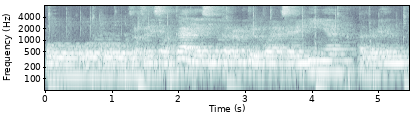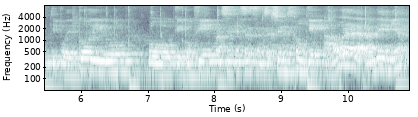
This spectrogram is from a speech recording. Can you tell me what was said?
o, o, o, transferencia bancaria, sino que realmente lo puedan hacer en línea a través de algún tipo de código o que confíen más en esas transacciones, aunque ahora la pandemia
